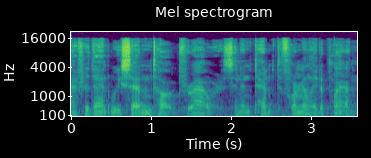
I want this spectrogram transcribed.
After that, we sat and talked for hours in an attempt to formulate a plan.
